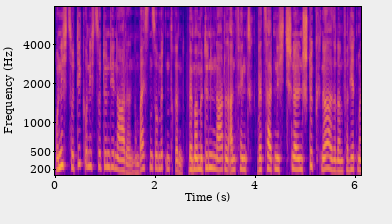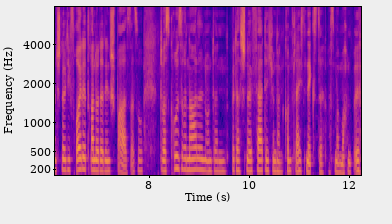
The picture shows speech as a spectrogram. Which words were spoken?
Und nicht zu dick und nicht zu dünn die Nadeln. Am meisten so mittendrin. Wenn man mit dünnen Nadeln anfängt, wird es halt nicht schnell ein Stück. Ne? Also dann verliert man schnell die Freude dran oder den Spaß. Also etwas größere Nadeln und dann wird das schnell fertig und dann kommt gleich das nächste, was man machen will.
